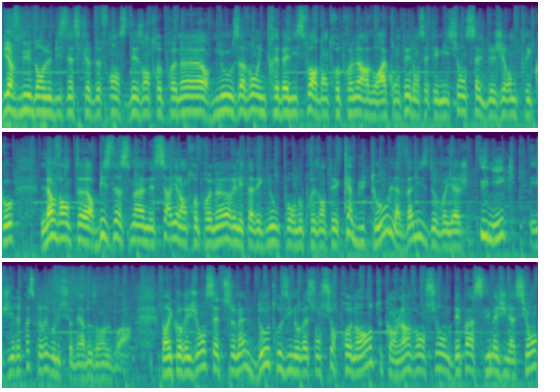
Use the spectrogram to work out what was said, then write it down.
Bienvenue dans le Business Club de France des entrepreneurs. Nous avons une très belle histoire d'entrepreneur à vous raconter dans cette émission, celle de Jérôme Tricot, l'inventeur, businessman et serial entrepreneur. Il est avec nous pour nous présenter Kabuto, la valise de voyage unique et j'irais presque révolutionnaire, nous allons le voir. Dans Éco-Région, cette semaine, d'autres innovations surprenantes quand l'invention dépasse l'imagination.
